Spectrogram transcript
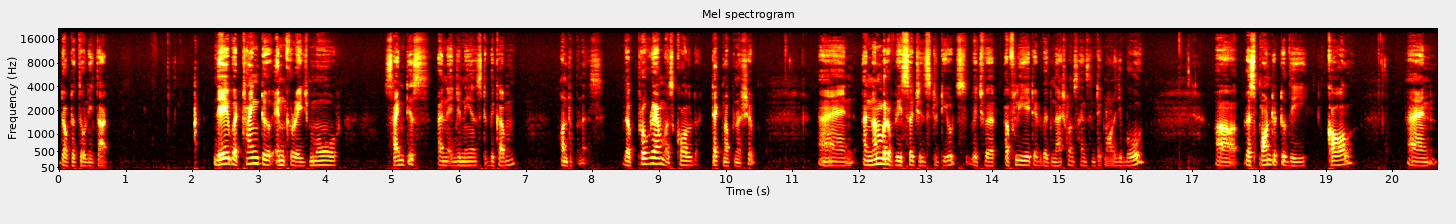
Dr. Tony Tan. They were trying to encourage more scientists and engineers to become entrepreneurs. The program was called Technopreneurship, and a number of research institutes which were affiliated with National Science and Technology Board uh, responded to the call and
